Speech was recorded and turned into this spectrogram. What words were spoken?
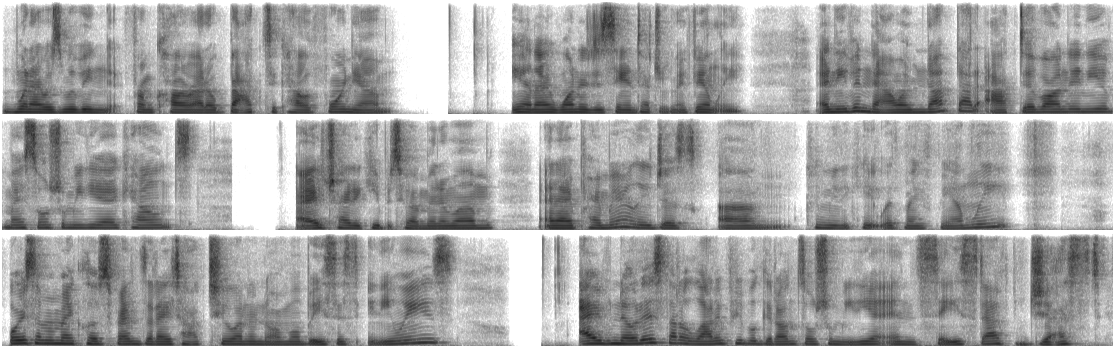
when I was moving from Colorado back to California and I wanted to stay in touch with my family. And even now, I'm not that active on any of my social media accounts. I try to keep it to a minimum, and I primarily just um, communicate with my family or some of my close friends that I talk to on a normal basis, anyways. I've noticed that a lot of people get on social media and say stuff just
